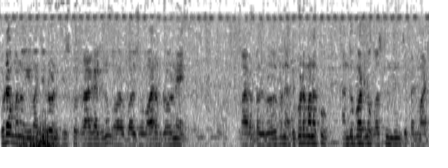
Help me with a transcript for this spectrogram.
కూడా మనం ఈ మధ్యలోనే తీసుకొని రాగలిగినాం. బహుశా వారంలోనే వారం పది రోజులు అది కూడా మనకు అందుబాటులోకి వస్తుందని చెప్పిన మాట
